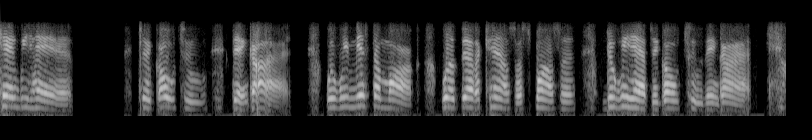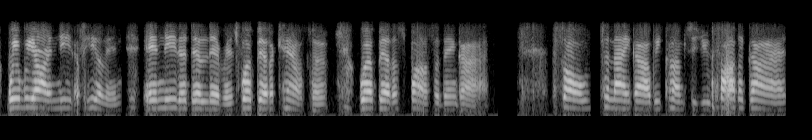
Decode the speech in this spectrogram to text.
can we have to go to than God? When we miss the mark, what better counselor, sponsor do we have to go to than God? when we are in need of healing, in need of deliverance. What better counselor, what better sponsor than God? So tonight, God, we come to you. Father God,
